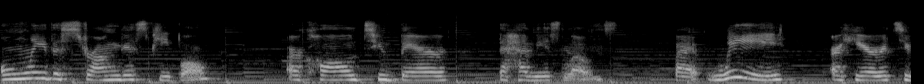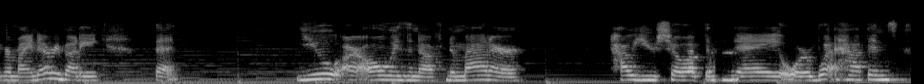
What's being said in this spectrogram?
only the strongest people are called to bear the heaviest loads. But we are here to remind everybody that you are always enough no matter how you show up in the day or what happens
